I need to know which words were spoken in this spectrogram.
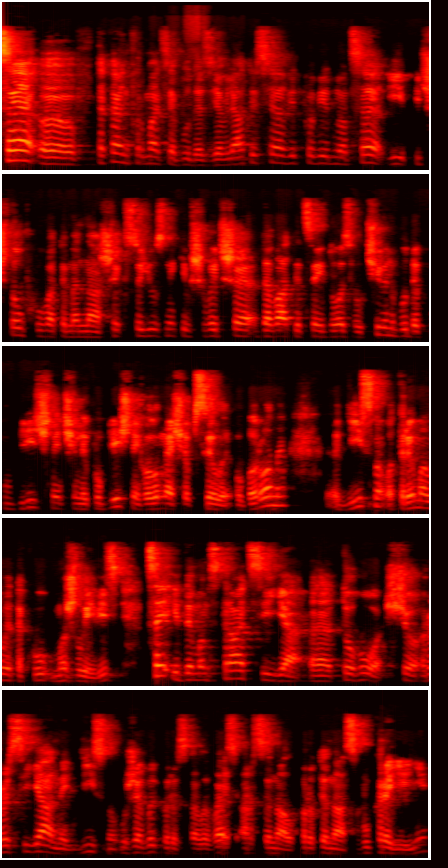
Це е, така інформація буде з'являтися відповідно. Це і підштовхуватиме наших союзників швидше давати цей дозвіл. Чи він буде публічний, чи не публічний. Головне, щоб сили оборони е, дійсно отримали таку можливість. Це і демонстрація е, того, що росіяни дійсно вже використали весь арсенал проти нас в Україні.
